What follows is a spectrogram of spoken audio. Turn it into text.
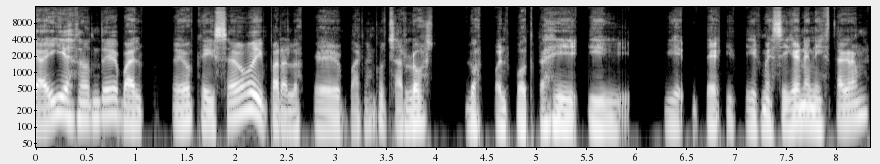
ahí es donde va el posteo que hice hoy para los que van a escuchar los, los, y, y, me siguen en Instagram,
